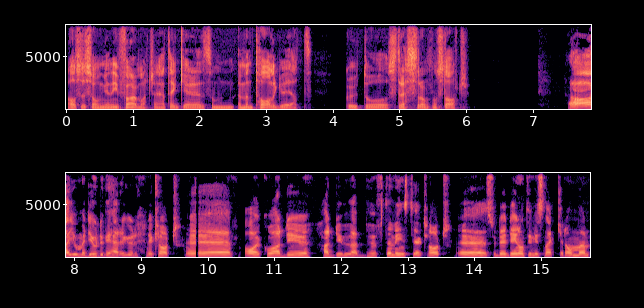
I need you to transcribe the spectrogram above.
av säsongen inför matchen? Jag tänker som en mental grej att gå ut och stressa dem från start. Ja, jo men det gjorde vi, herregud. Det är klart. Eh, AIK hade ju, hade ju behövt en vinst, helt klart. Eh, så det, det är någonting vi snackade om, men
